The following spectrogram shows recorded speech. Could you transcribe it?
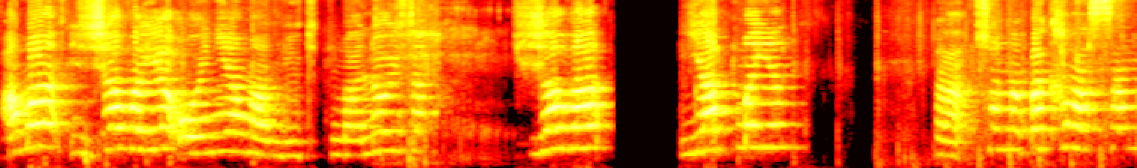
Ama Java'yı oynayamam büyük ihtimalle. O yüzden Java yapmayın. Ha, sonra bakamazsam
